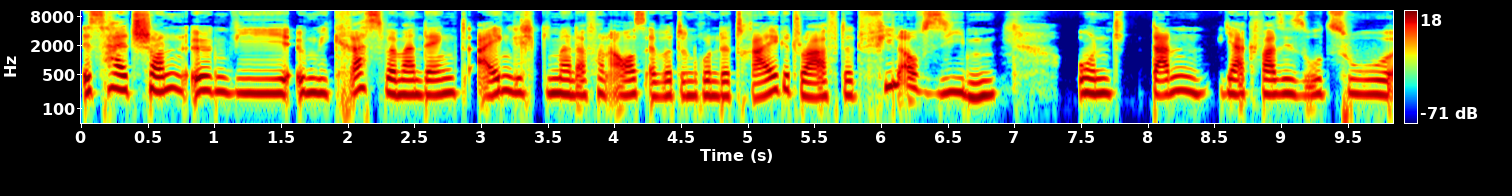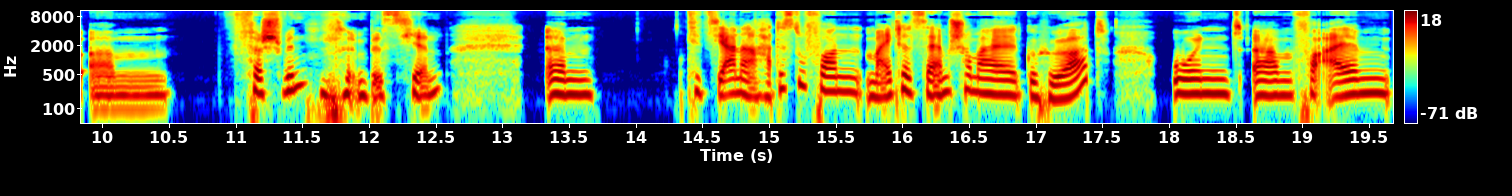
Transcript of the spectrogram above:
ist halt schon irgendwie, irgendwie krass, wenn man denkt, eigentlich ging man davon aus, er wird in Runde drei gedraftet, viel auf sieben und dann ja quasi so zu ähm, verschwinden ein bisschen. Ähm, Tiziana, hattest du von Michael Sam schon mal gehört? Und ähm, vor allem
